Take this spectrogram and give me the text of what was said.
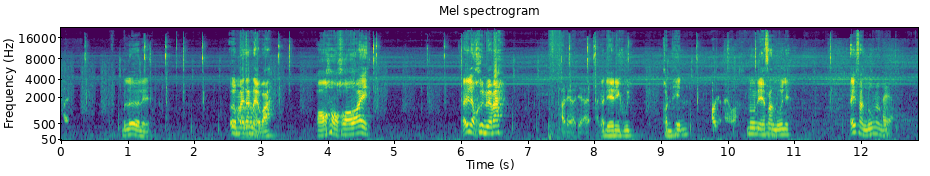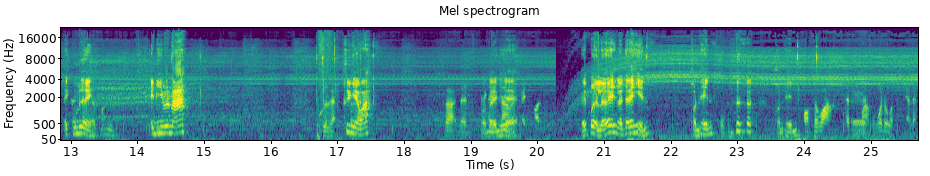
ไฟเบลอเลย เออมาจากไหนวะ อ๋อหอคอยเอ้ยเราขึ้นไปปะเอาเดี๋ยวเดี๋ยวเอาอะเดี๋ยวดิกูคอนเทนต์เอาอย่างไรวะ นู่นเนี่ยฝั่งนู้นเนี่ยไอ้ยฝั่งนู้นฝั่งใครนู้นอะ ไอ้ยกูเหนื่อยไอ้บีมันมาขึ้นแล้วขึ้นไงวะ ก็เดินเราเดินที่ไหน ไอ้ตอนเฮ้ยเปิดเลยเราจะได้เห็นคอนเทนต์ผมคอนเทนต์ พร้อมสว่างถ้าถึงเออ มากูก็โดดอย่างนี้ยแหละ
